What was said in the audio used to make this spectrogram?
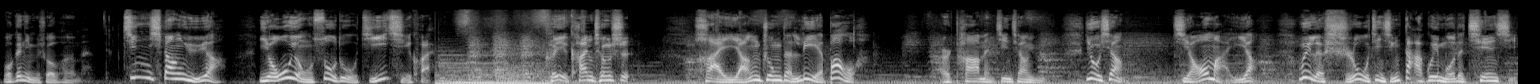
我跟你们说，朋友们，金枪鱼啊，游泳速度极其快，可以堪称是海洋中的猎豹啊。而它们金枪鱼又像角马一样，为了食物进行大规模的迁徙。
